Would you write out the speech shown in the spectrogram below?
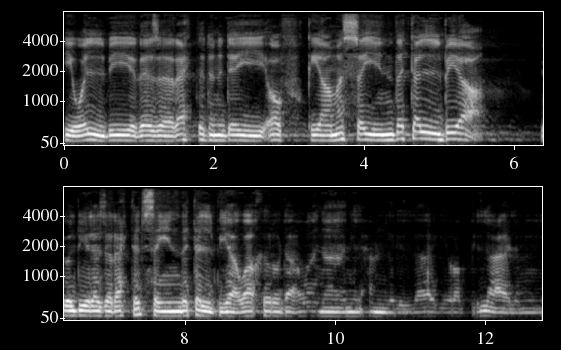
he will be resurrected on the day of Qiyamah saying the talbiyah he will be resurrected saying the talbiyah وآخر دعوانا أن الحمد لله رب العالمين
